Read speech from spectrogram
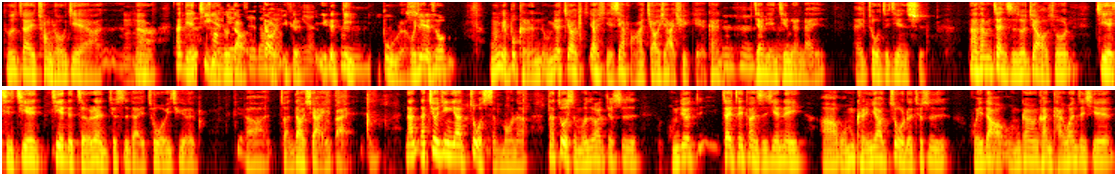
都是在创投界啊，嗯、那那年纪也都到都到了一个一个地步了。嗯、我觉得说，我们也不可能，我们要教要也是要把它教下去，给看比较年轻人来、嗯、来做这件事。那他们暂时说叫我说接，其实接接的责任就是来做一个啊转到下一代。那那究竟要做什么呢？那做什么的话，就是我们就在这段时间内啊，我们可能要做的就是回到我们刚刚看台湾这些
